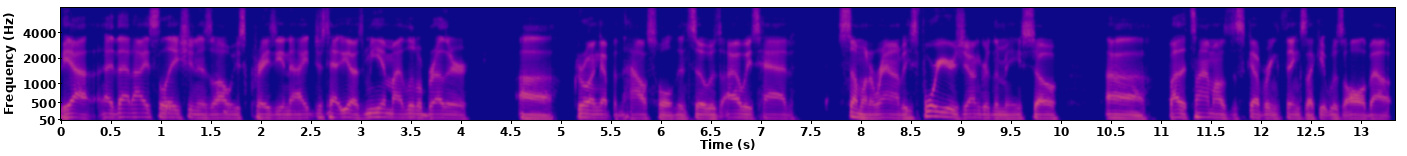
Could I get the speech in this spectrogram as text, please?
yeah uh, that isolation is always crazy and i just had yeah it was me and my little brother uh growing up in the household and so it was i always had someone around he's four years younger than me so uh by the time i was discovering things like it was all about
